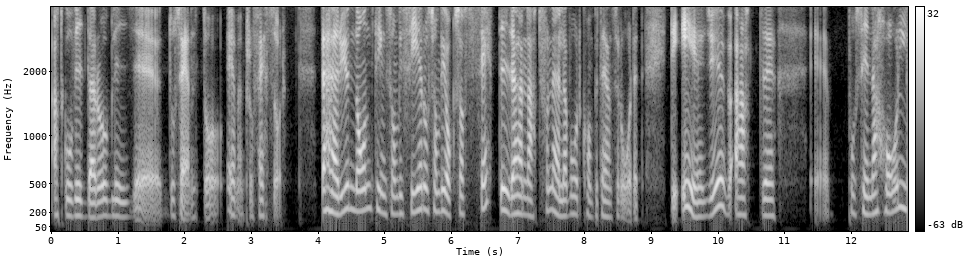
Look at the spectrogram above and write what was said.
att gå vidare och bli eh, docent och även professor. Det här är ju någonting som vi ser och som vi också har sett i det här nationella vårdkompetensrådet. Det är ju att eh, på sina håll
